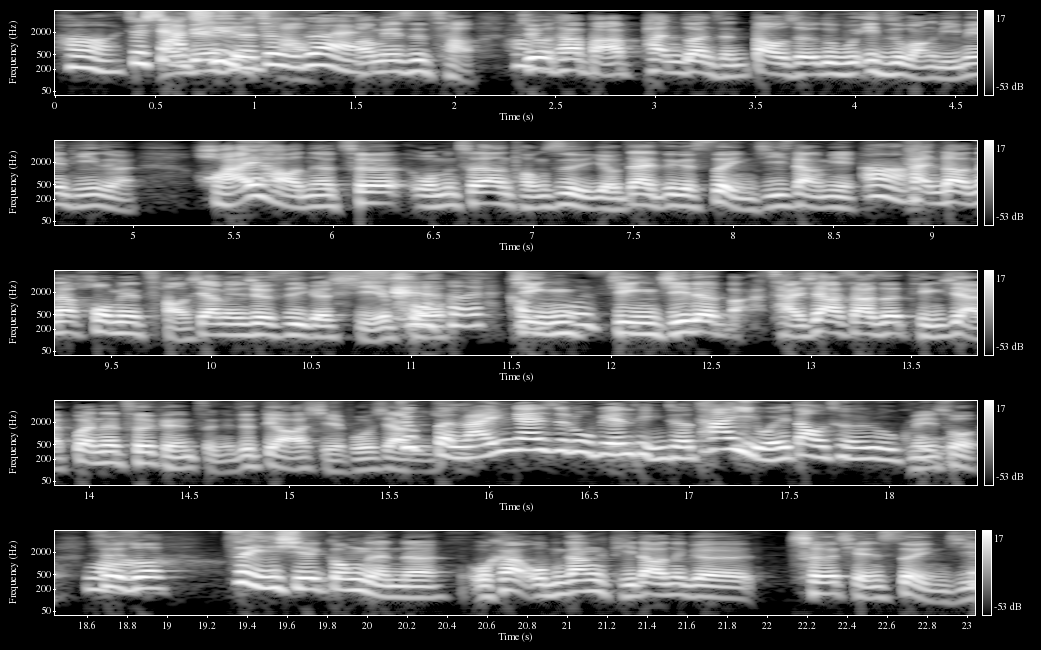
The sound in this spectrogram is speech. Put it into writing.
哼，就下去了，对不对？哦旁边是草，结果他把它判断成倒车入库，一直往里面停着。还好呢，车我们车上同事有在这个摄影机上面嗯看到，那后面草下面就是一个斜坡，紧紧急的把踩下刹车停下来，不然那车可能整个就掉到斜坡下面去。就本来应该是路边停车，他以为倒车入库。没错，所以说这一些功能呢，我看我们刚刚提到那个车前摄影机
